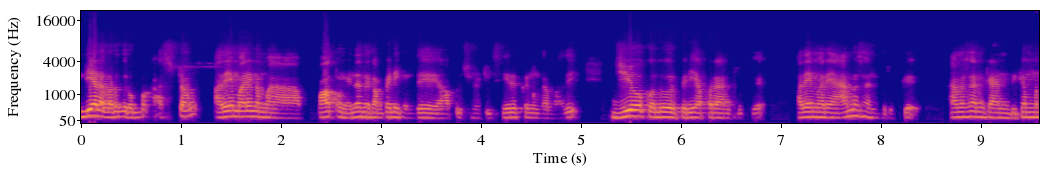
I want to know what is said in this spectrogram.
இந்தியாவில் வர்றது ரொம்ப கஷ்டம். அதே மாதிரி நம்ம பார்த்தோம் எந்தெந்த கம்பெனிக்கு வந்து ஆப்பர்ச்சுனிட்டிஸ் இருக்குங்கிற மாதிரி. ஜியோக்கு வந்து ஒரு பெரிய அப்பரான் இருக்கு. அதே மாதிரி அமேசான் இருக்கு. Amazon can become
